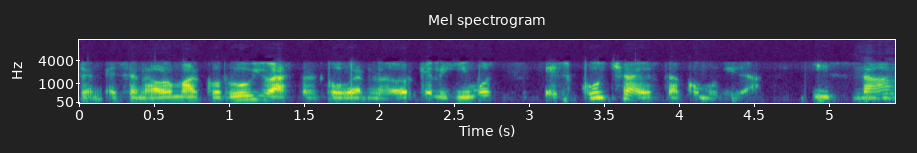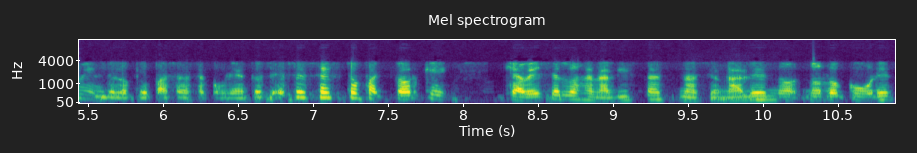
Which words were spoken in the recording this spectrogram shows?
el senador Marco Rubio, hasta el gobernador que elegimos, escucha a esta comunidad y saben de lo que pasa en esta comunidad. Entonces, ese sexto factor que, que a veces los analistas nacionales no, no lo cubren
